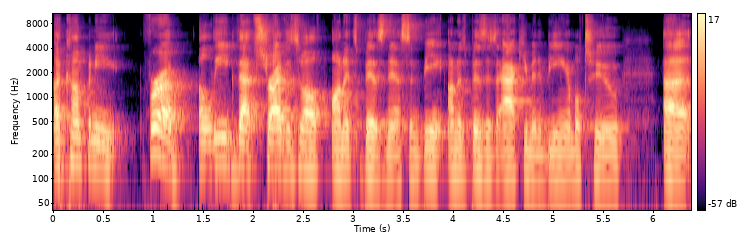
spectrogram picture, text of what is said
a company for a, a league that strives itself on its business and being on its business acumen and being able to uh,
